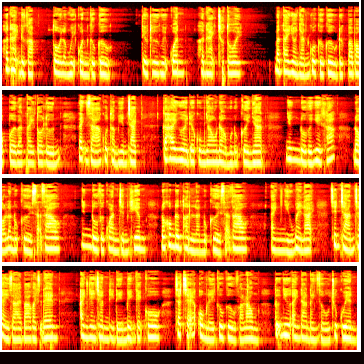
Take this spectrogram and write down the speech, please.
hân hạnh được gặp, tôi là Ngụy Quân Cửu Cửu. Tiểu thư Ngụy Quân, hân hạnh cho tôi. Bàn tay nhỏ nhắn của Cửu Cửu được bao bọc bởi bàn tay to lớn, lạnh giá của Thẩm hiền Trạch. Cả hai người đều cùng nhau nở một nụ cười nhạt, nhưng đối với người khác, đó là nụ cười xã giao. Nhưng đối với quan Trấn Khiêm, nó không đơn thuần là nụ cười xã giao. Anh nhíu mày lại, trên trán chảy dài ba vạch đen. Anh nhanh chân đi đến bên cạnh cô, chặt chẽ ôm lấy cừu cừu vào lòng, tự như anh đang đánh dấu chủ quyền.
